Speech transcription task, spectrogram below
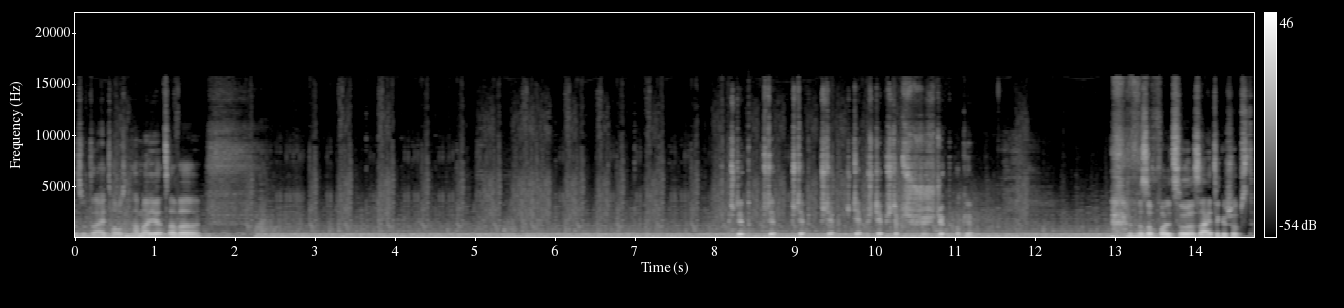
Also 3000 haben wir jetzt, aber... Stipp, stipp, stipp, stipp, stipp, stipp, stipp, stipp, stipp, stipp, okay. so voll zur Seite geschubst.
